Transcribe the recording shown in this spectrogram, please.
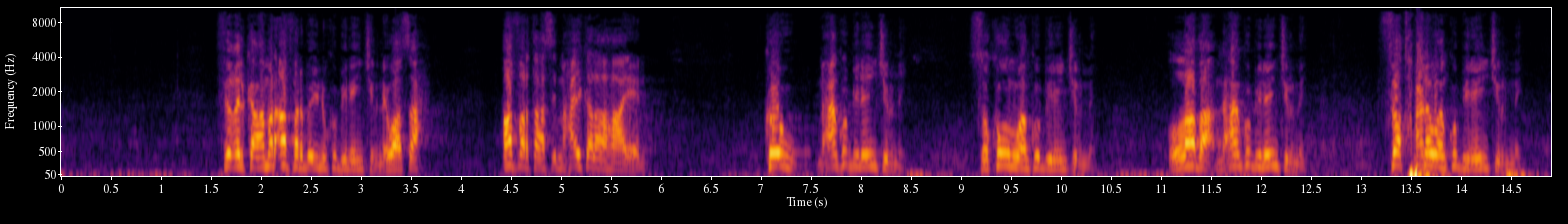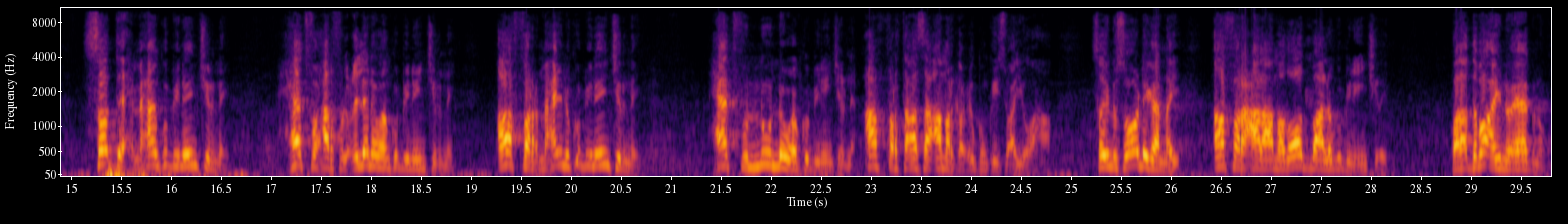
ficilka amar afar baynu ku binayn jirnay waa sax. Afartaasi maxay kala ahaayeen? Kow maxaan ku binayn jirnay. Sukuun waan ku binayn jirnay. Laba maxaan ku binayn jirnay. Fatxana waan ku binayn jirnay. Saddex maxaan ku binayn jirnay. Xadfu xarfulcillana waan ku binayn jirnay. Afar maxaynu ku binayn jirnay. Xadfu nuunna waan ku binayn jirnay. Afartaasaa amarka xukunkiisu ayuu ahaa. Saynu soo dhigannay afar calaamadood baa lagu binayn jiray. Bal haddaba aynu eegno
